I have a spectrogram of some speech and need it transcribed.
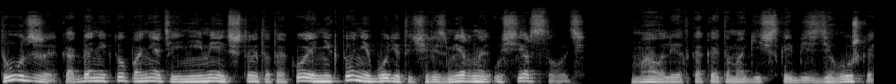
Тут же, когда никто понятия не имеет, что это такое, никто не будет и чрезмерно усердствовать. Мало ли это какая-то магическая безделушка,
